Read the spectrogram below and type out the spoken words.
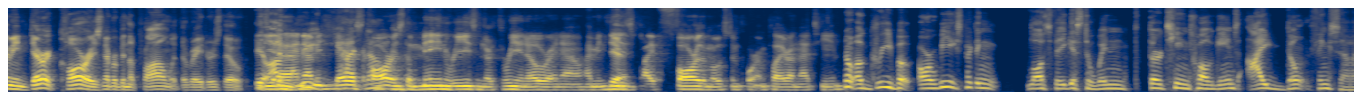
I mean, Derek Carr has never been the problem with the Raiders, though. Yeah, and I mean, Derek Carr is the main reason they're three and zero oh right now. I mean, he's yeah. by far the most important player on that team. No, agreed. But are we expecting Las Vegas to win 13, 12 games? I don't think so.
